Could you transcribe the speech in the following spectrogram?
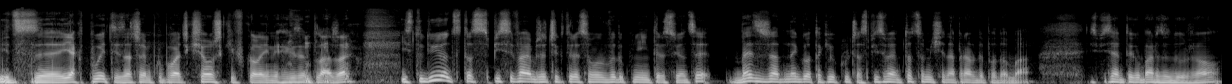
Więc e, jak płyty zacząłem kupować książki w kolejnych egzemplarzach i studiując to spisywałem rzeczy, które są według mnie interesujące, bez żadnego takiego klucza. Spisywałem to, co mi się naprawdę podoba. I spisałem tego bardzo dużo.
